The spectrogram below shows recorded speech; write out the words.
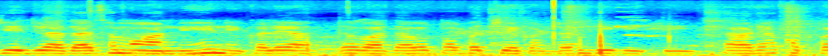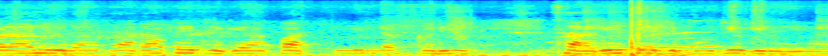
ਜੇ ਜ਼ਿਆਦਾ ਸਮਾਨ ਨਹੀਂ ਨਿਕਲਿਆ ਦਵਾ ਦਵਾ ਆਪਾਂ ਬੱਚੇ ਕੱਢਣ ਦੀ ਕੀਤੀ। ਸਾਰਾ ਕੱਪੜਾ ਲੀੜਾ ਸਾਰਾ ਭਿੱਜ ਗਿਆ ਪਾਤੀ ਲੱਕੜੀ ਸਾਰੀ ਭਿੱਜ ਭੁੱਜ ਗਏ ਆ।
